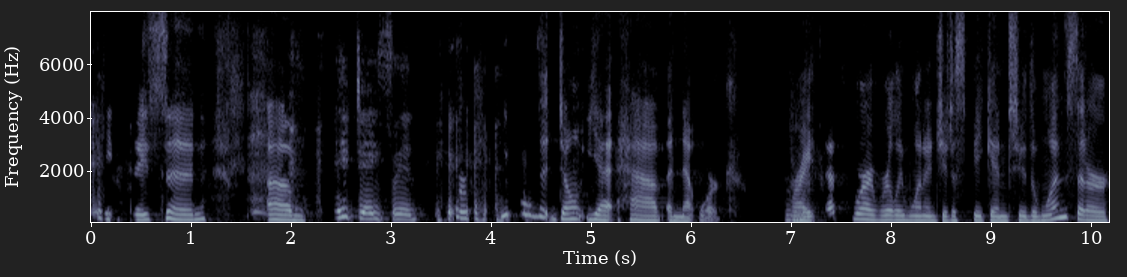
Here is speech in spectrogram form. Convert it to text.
hey, Jason, um, hey, Jason. for people that don't yet have a network, Mhm. right? That's where I really wanted you to speak into the ones that are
